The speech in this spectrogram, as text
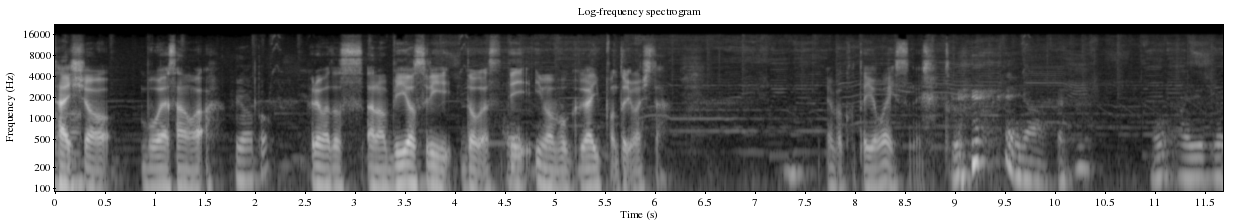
大将坊やさんは。フラトフレバトスあの BO3 動画です。で今僕が1本撮りました。やっぱ答え弱いっすねちょっ いがおあいうちの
